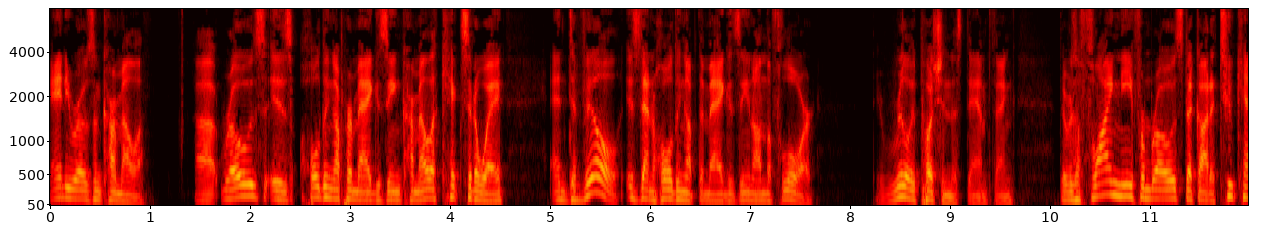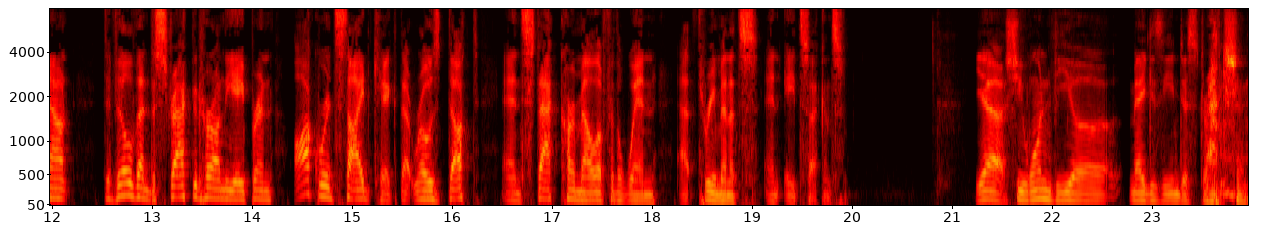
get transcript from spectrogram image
Mandy Rose and Carmella. Uh, Rose is holding up her magazine. Carmella kicks it away, and Deville is then holding up the magazine on the floor. They're really pushing this damn thing. There was a flying knee from Rose that got a two count. Deville then distracted her on the apron. Awkward side kick that Rose ducked and stack Carmella for the win at three minutes and eight seconds. Yeah, she won via magazine distraction.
